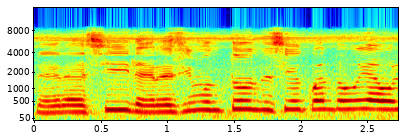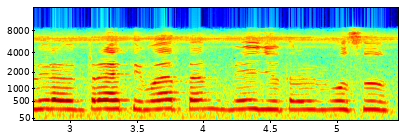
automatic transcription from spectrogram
le agradecí, le agradecí un montón. Decía, ¿cuándo voy a volver a entrar a este mar tan bello, tan hermoso?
